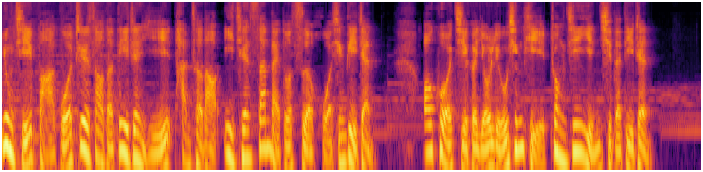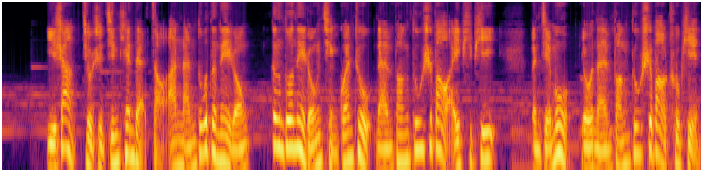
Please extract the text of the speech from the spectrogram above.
用其法国制造的地震仪探测到1300多次火星地震，包括几个由流星体撞击引起的地震。以上就是今天的早安南都的内容，更多内容请关注南方都市报 APP。本节目由南方都市报出品。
